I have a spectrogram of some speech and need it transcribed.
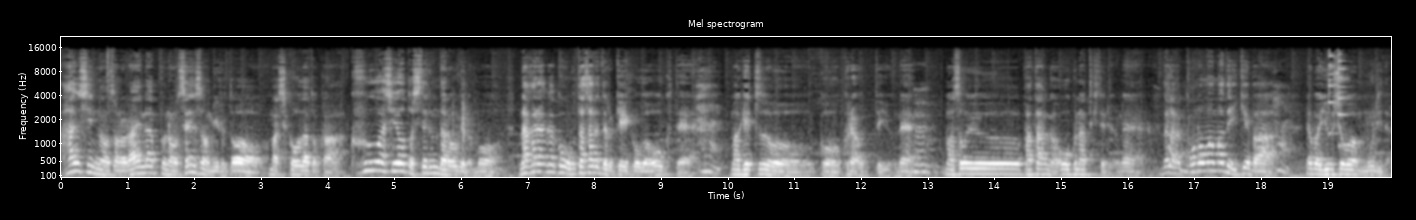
阪神のそのラインナップのセンスを見ると、まあ、思考だとか工夫はしようとしてるんだろうけどもなかなかこう打たされてる傾向が多くて、はい。まあ、ゲッツーをこう食らうっていうね、ん。まあ、そういうパターンが多くなってきてるよね。だからこのままでいけば、はやっぱ優勝は無理だ。よ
